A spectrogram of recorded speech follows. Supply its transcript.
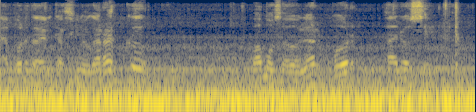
La puerta del Casino Carrasco. Vamos a doblar por Arocena. Bueno,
